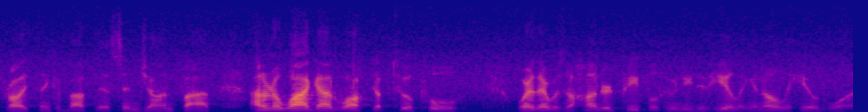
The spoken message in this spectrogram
probably think about this. In John 5, I don't know why God walked up to a pool where there was 100 people who needed healing and only healed one.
